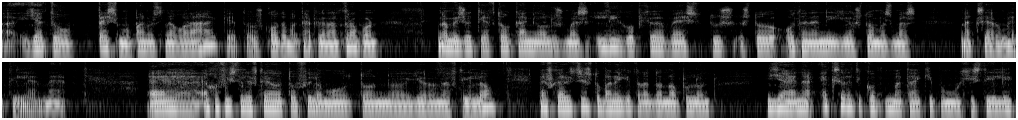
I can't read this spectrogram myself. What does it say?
ε, για το πέσιμο πάνω στην αγορά και το σκότωμα κάποιων ανθρώπων Νομίζω ότι αυτό κάνει όλους μας λίγο πιο ευαίσθητους στο, όταν ανοίγει ο στόμας μας να ξέρουμε τι λέμε. Ε, έχω αφήσει τελευταίο το φίλο μου τον ε, Γεροναυτήλο να ευχαριστήσω τον Παναγί των Αντωνόπουλων για ένα εξαιρετικό ποιηματάκι που μου έχει στείλει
